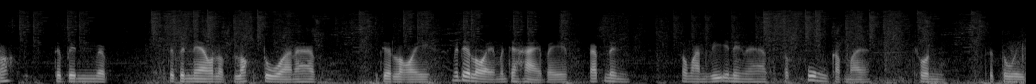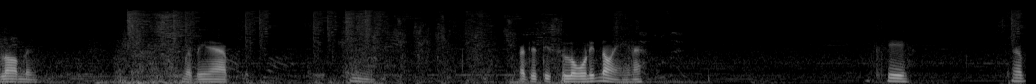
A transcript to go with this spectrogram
เนาะแต่เป็นแบบจะเป็นแนวแบบล็อกตัวนะครับจะลอยไม่ได้ลอยมันจะหายไปแป๊บหนึ่งประมาณวิหนึ่งนะครับแล้วพุ่งกลับมาชนศัตรูอีกรอบหนึ่งแบบนี้นะครับอาจจะติดสโลนิดหน่อยนะโอเคนะครับ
